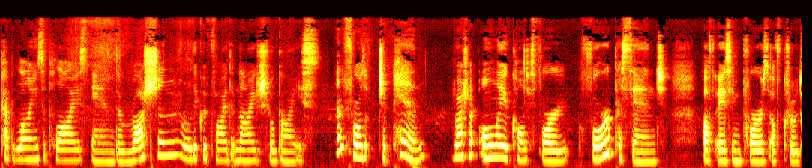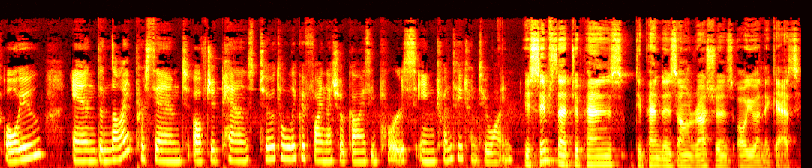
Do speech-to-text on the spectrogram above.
pipeline supplies and the Russian liquefied natural gas. And for Japan, Russia only accounts for 4% of its imports of crude oil and 9% of Japan's total liquefied natural gas imports in 2021. It seems that Japan's dependence on Russia's oil and gas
